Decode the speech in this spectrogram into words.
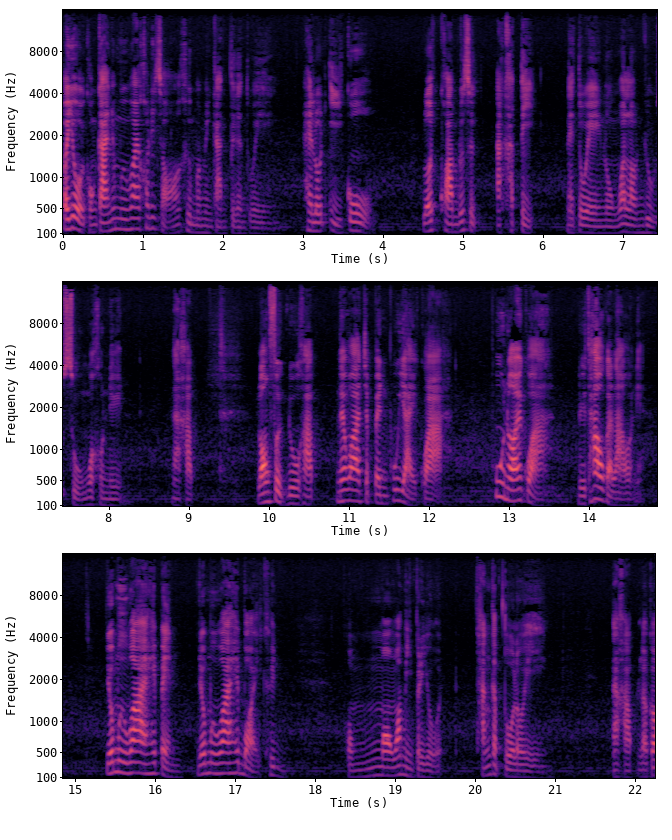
ประโยชน์ของการยกมือไหว้ข้อที่ 2 ก็คือมันเป็นการเตือนตัวเอง ให้ลดอีโก้ลดความรู้สึกอคติในตัวเองลงว่าเราอยู่สูงกว่าคนอื่นนะครับ ลองฝึกดูครับ ไม่ว่าจะเป็นผู้ใหญ่กว่า ผู้น้อยกว่าหรือเท่ากับเราเนี่ยยกมือไหว้ให้เป็น ยกมือไหว้ให้บ่อยขึ้น ผมมองว่ามีประโยชน์ทั้งกับตัวเราเองนะครับ แล้วก็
